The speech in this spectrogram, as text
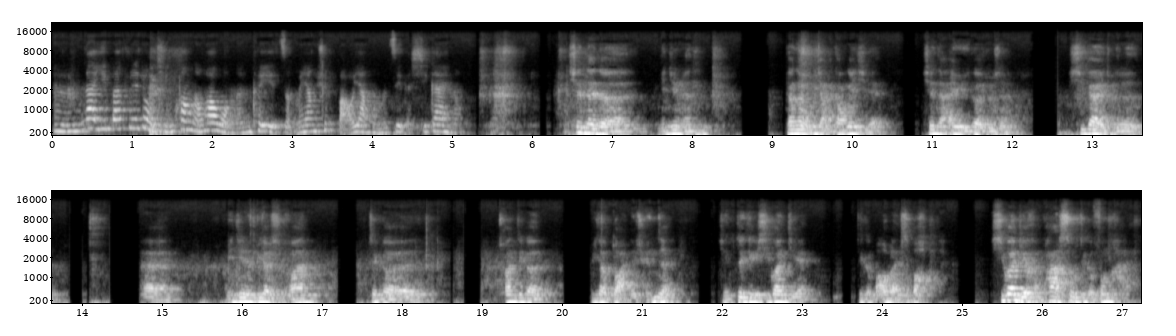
嗯，那一般出现这种情况的话，我们可以怎么样去保养我们自己的膝盖呢？现在的年轻人，刚才我们讲的高跟鞋，现在还有一个就是膝盖就是，呃，年轻人比较喜欢这个穿这个比较短的裙子，就对这个膝关节这个保暖是不好的。膝关节很怕受这个风寒，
